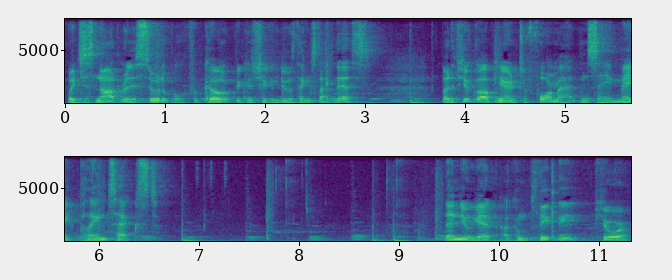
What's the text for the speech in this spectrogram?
which is not really suitable for code because you can do things like this. But if you go up here into Format and say Make Plain Text, then you get a completely pure.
